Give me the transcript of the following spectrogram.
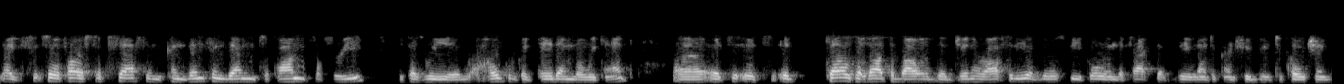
like so far success in convincing them to come for free because we hope we could pay them, but we can't. Uh, it's it's it tells a lot about the generosity of those people and the fact that they want to contribute to coaching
